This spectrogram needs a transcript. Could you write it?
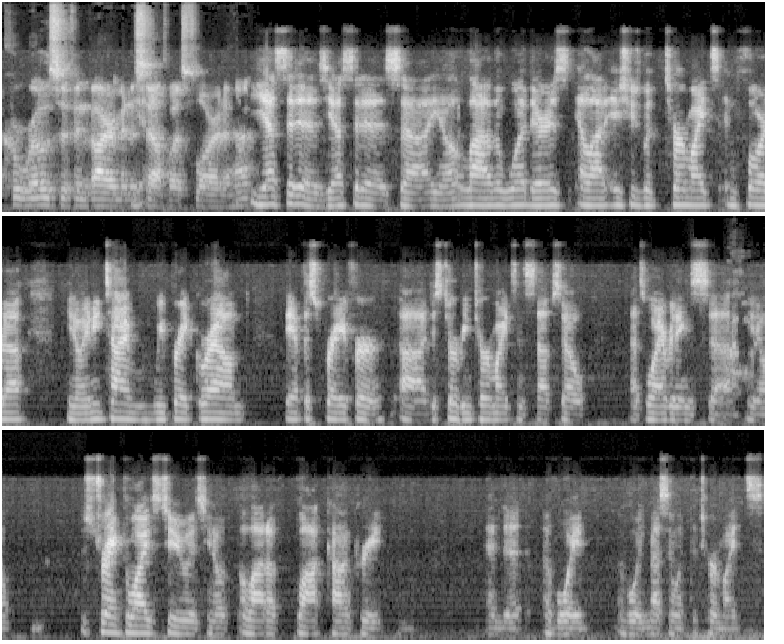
corrosive environment of yeah. Southwest Florida, huh? Yes, it is. Yes, it is. you know, a lot of the wood. There is a lot of issues with termites in Florida you know, anytime we break ground, they have to spray for uh, disturbing termites and stuff. So that's why everything's, uh, you know, strength wise too, is, you know, a lot of block concrete and to avoid, avoid messing with the termites.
